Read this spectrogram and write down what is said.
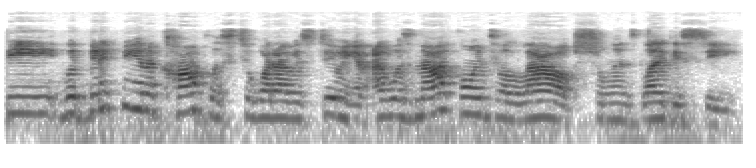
be would make me an accomplice to what I was doing. And I was not going to allow Shalynne's legacy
